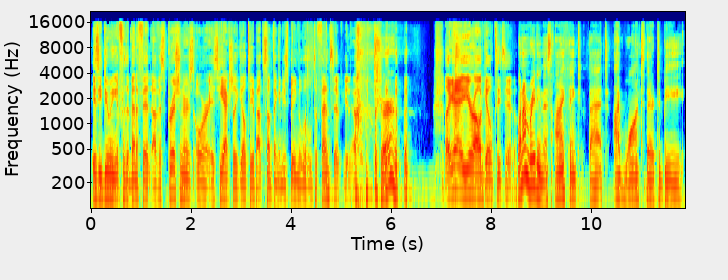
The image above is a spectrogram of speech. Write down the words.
Is he doing it for the benefit of his parishioners, or is he actually guilty about something and he's being a little defensive? You know, Sure. like, hey, you're all guilty too. when I'm reading this, I think that I want there to be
